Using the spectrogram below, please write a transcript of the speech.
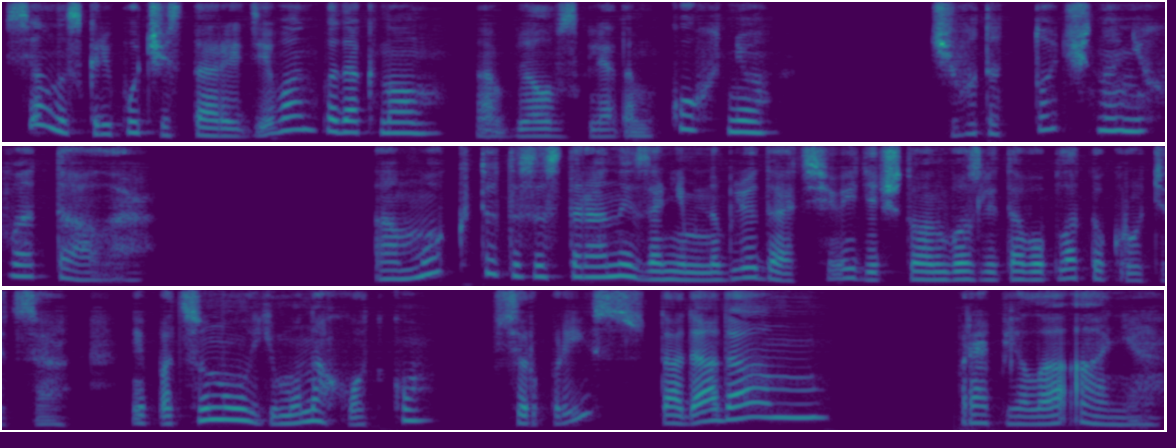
сел на скрипучий старый диван под окном, обвел взглядом кухню. Чего-то точно не хватало. А мог кто-то со стороны за ним наблюдать, видеть, что он возле того плато крутится, и подсунул ему находку. «Сюрприз? Та-да-дам!» — пропела Аня.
